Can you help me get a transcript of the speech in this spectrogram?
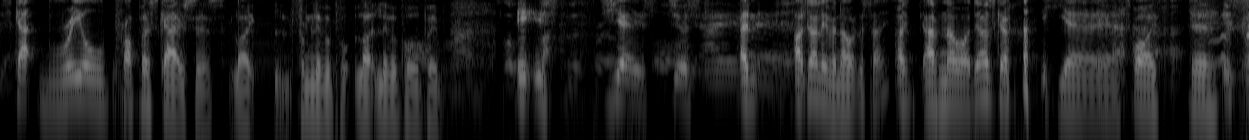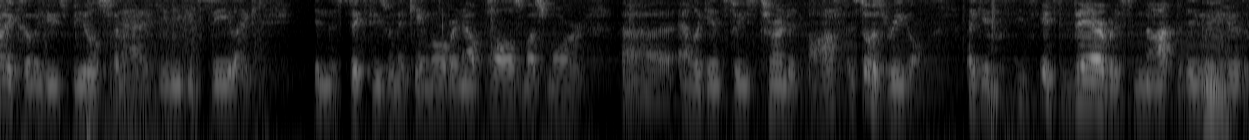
Scout, real proper Scousers, like from Liverpool, like Liverpool oh, people. Man, it's like It is- back to the Yeah, it's just, and I don't even know what to say. I, I have no idea. I just go, yeah, yeah, twice. Yeah. It's funny because I'm a huge Beatles fanatic, and you can see like in the '60s when they came over. Now Paul's much more uh, elegant, so he's turned it off, and so is Regal. Like it's it's, it's there, but it's not. But then when you hear the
